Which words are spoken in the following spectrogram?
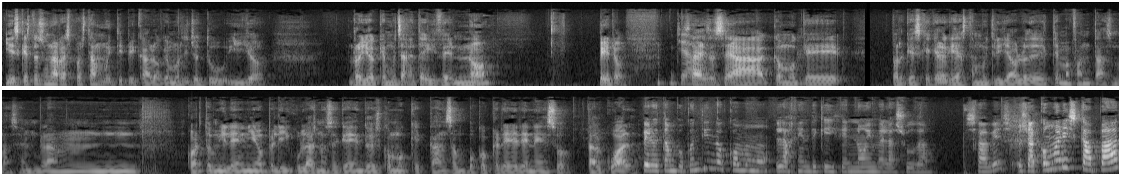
Y es que esto es una respuesta muy típica a lo que hemos dicho tú y yo. Rollo, que mucha gente dice no, pero. Ya. ¿Sabes? O sea, como que. Porque es que creo que ya está muy trillado lo del tema fantasmas. En plan. Cuarto milenio, películas, no sé qué. Entonces, como que cansa un poco creer en eso, tal cual. Pero tampoco entiendo cómo la gente que dice no y me la suda, ¿sabes? O sea, ¿cómo eres capaz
